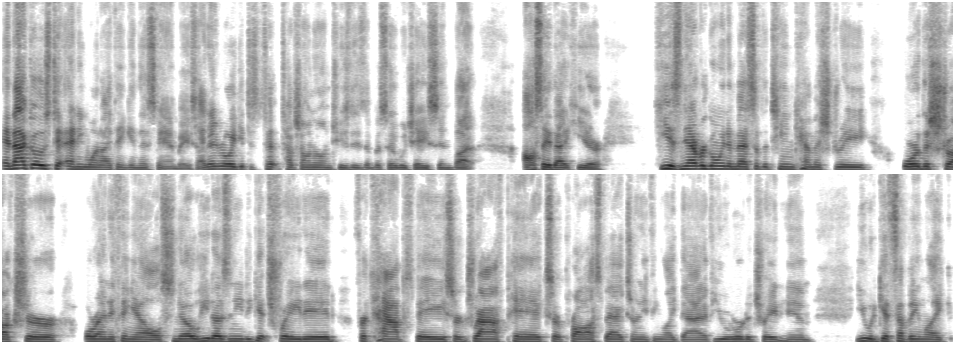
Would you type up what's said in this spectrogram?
and that goes to anyone I think in this fan base. I didn't really get to t- touch on it on Tuesday's episode with Jason, but I'll say that here. He is never going to mess up the team chemistry or the structure or anything else. No, he doesn't need to get traded for cap space or draft picks or prospects or anything like that. If you were to trade him, you would get something like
